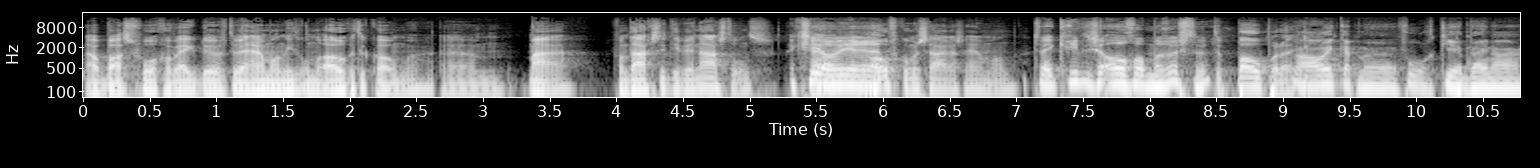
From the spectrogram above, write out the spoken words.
Nou Bas, vorige week durfden we Herman niet onder ogen te komen. Ehm, maar vandaag zit hij weer naast ons. Ik zie En alweer, eh, Hoofdcommissaris Herman. Twee kritische ogen op me rusten. Te popelen. Nou, ik heb me vorige keer bijna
